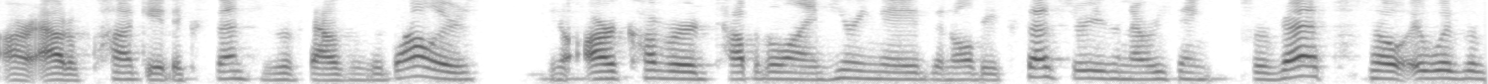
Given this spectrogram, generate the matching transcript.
are out of pocket expenses of thousands of dollars you know are covered top of the line hearing aids and all the accessories and everything for vets. So it was a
